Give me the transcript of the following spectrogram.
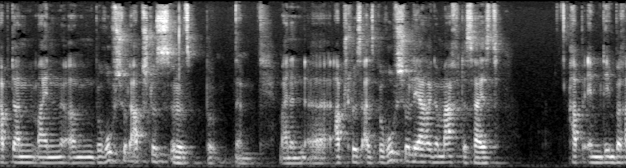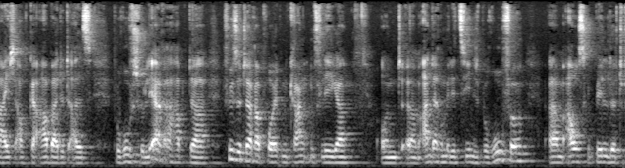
habe dann meinen ähm, Berufsschulabschluss oder äh, meinen äh, Abschluss als Berufsschullehrer gemacht. Das heißt, habe in dem Bereich auch gearbeitet als Berufsschullehrer, habe da Physiotherapeuten, Krankenpfleger und ähm, andere medizinische Berufe ähm, ausgebildet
